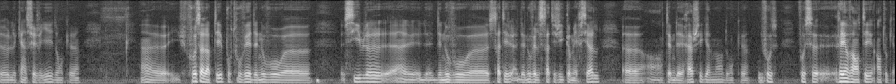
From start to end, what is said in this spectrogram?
euh, le 15 février. Donc, hein, il faut s'adapter pour trouver des nouveaux cibles, des, nouveaux, des nouvelles stratégies commerciales en thème des RH également. Donc, il faut se réinventer en tout cas.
